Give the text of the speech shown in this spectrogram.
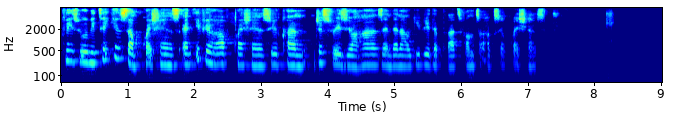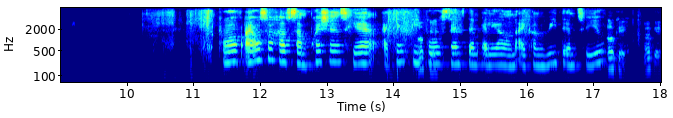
please, we'll be taking some questions. And if you have questions, you can just raise your hands and then I'll give you the platform to ask your questions. Prof, I also have some questions here. I think people okay. sent them earlier on. I can read them to you. Okay, okay.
